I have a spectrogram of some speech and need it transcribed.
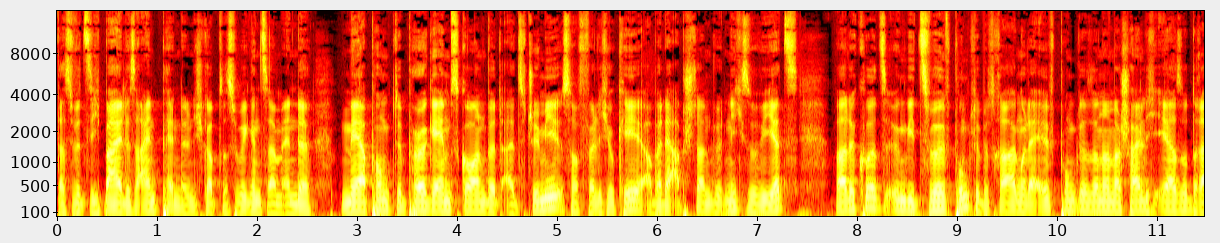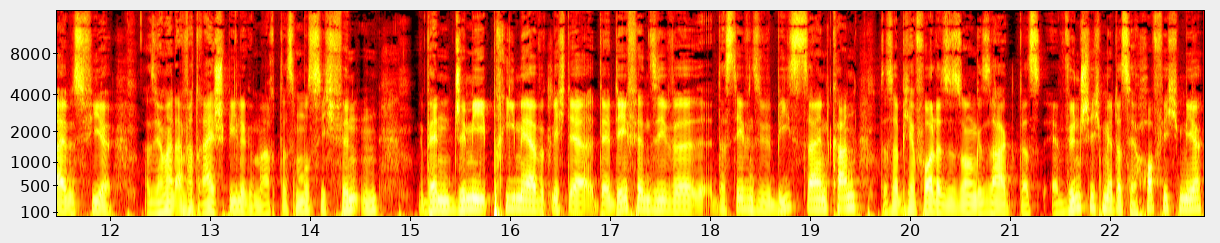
Das wird sich beides einpendeln. Ich glaube, dass Wiggins am Ende mehr Punkte per Game scoren wird als Jimmy. Ist auch völlig okay, aber der Abstand wird nicht so wie jetzt warte kurz, irgendwie zwölf Punkte betragen oder elf Punkte, sondern wahrscheinlich eher so drei bis vier. Also wir haben halt einfach drei Spiele gemacht. Das muss sich finden. Wenn Jimmy primär wirklich der, der defensive, das defensive Beast sein kann, das habe ich ja vor der Saison gesagt, das erwünsche ich mir, das erhoffe ich mir,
